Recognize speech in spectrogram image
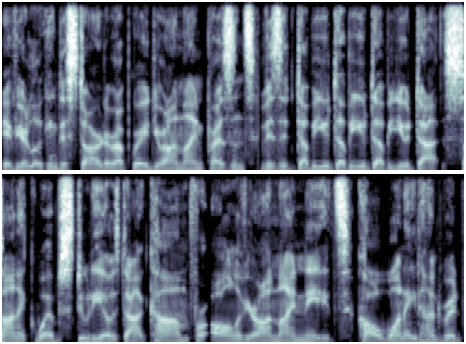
If you're looking to start or upgrade your online presence, visit www.sonicwebstudios.com for all of your online needs. Call 1 800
